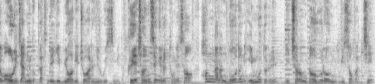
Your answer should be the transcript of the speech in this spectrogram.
좀 어울리지 않는 것 같은데 이게 묘하게 조화를 이루고 있습니다. 그의 전생애를 통해서 험난한 모든 임무들을 이처럼 너그러운 미소같이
